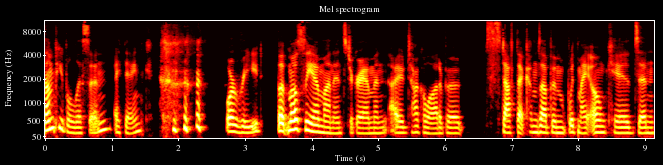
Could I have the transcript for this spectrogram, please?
Some people listen, I think, or read, but mostly I'm on Instagram and I talk a lot about stuff that comes up in, with my own kids and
